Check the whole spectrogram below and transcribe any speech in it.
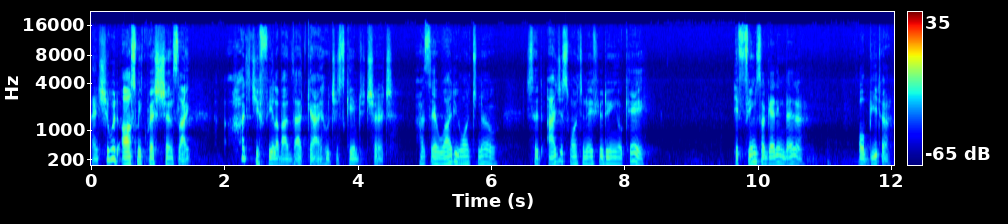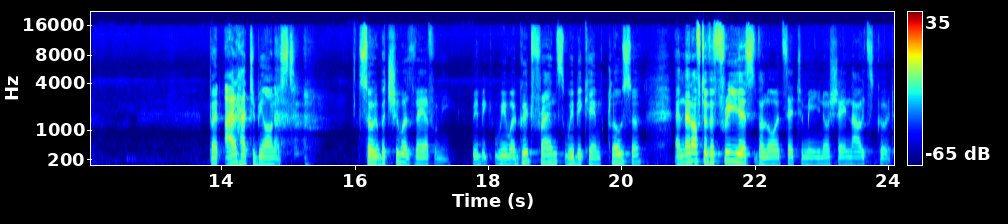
And she would ask me questions like, How did you feel about that guy who just came to church? I would say, Why do you want to know? She said, I just want to know if you're doing okay, if things are getting better or better. But I had to be honest. So, but she was there for me. We, be, we were good friends. We became closer. And then after the three years, the Lord said to me, You know, Shane, now it's good.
